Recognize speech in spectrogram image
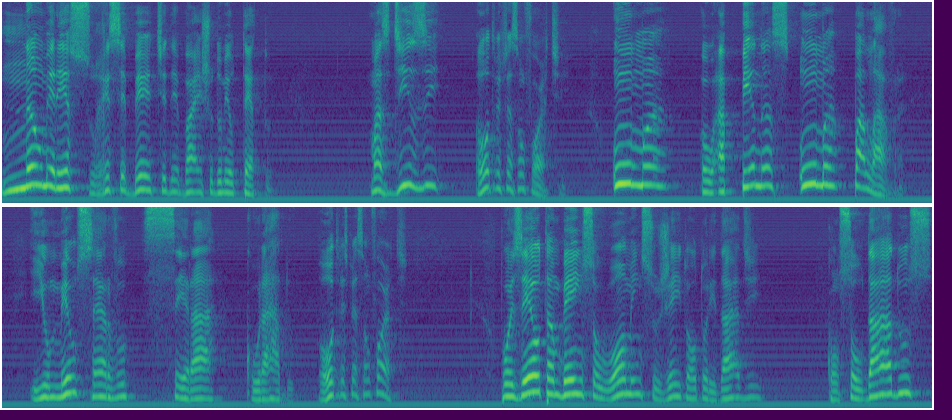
não mereço receber-te debaixo do meu teto. Mas dize, outra expressão forte, uma ou apenas uma palavra, e o meu servo será curado. Outra expressão forte. Pois eu também sou homem sujeito à autoridade com soldados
